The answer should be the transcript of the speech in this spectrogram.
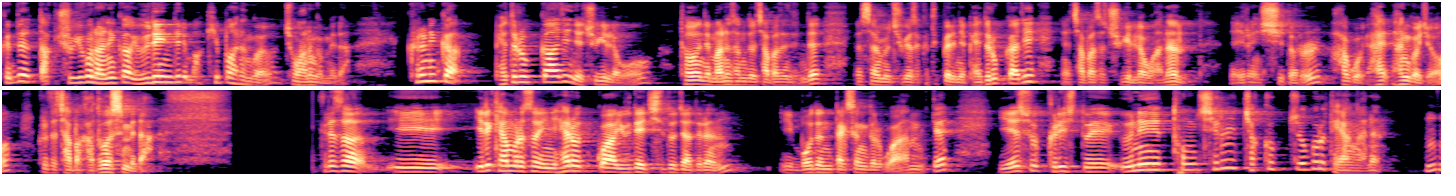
근데 딱 죽이고 나니까 유대인들이 막 기뻐하는 거예요. 좋아하는 겁니다. 그러니까 베드로까지 이제 죽이려고 더 이제 많은 사람들 잡아서 있는데 몇 사람을 죽여서 그 특별히 이제 베드로까지 잡아서 죽이려고 하는 이런 시도를 하고 한 거죠. 그래서 잡아 가두었습니다. 그래서 이, 이렇게 함으로써 이 헤롯과 유대 지도자들은 이 모든 백성들과 함께 예수 그리스도의 은혜의 통치를 적극적으로 대항하는 음?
